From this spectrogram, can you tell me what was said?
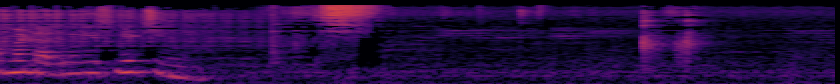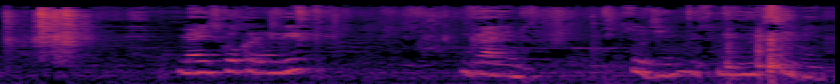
अब मैं डालूँगी इसमें चीनी। मैं इसको करूँगी ग्राइंड, सूजी इसमें मिक्सी में।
